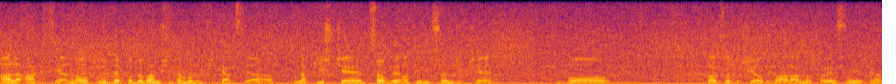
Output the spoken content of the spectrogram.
Ale akcja, no kurde, podoba mi się ta modyfikacja. Napiszcie, co wy o tym sądzicie, bo to, co tu się odwala, no to jest nieźle.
